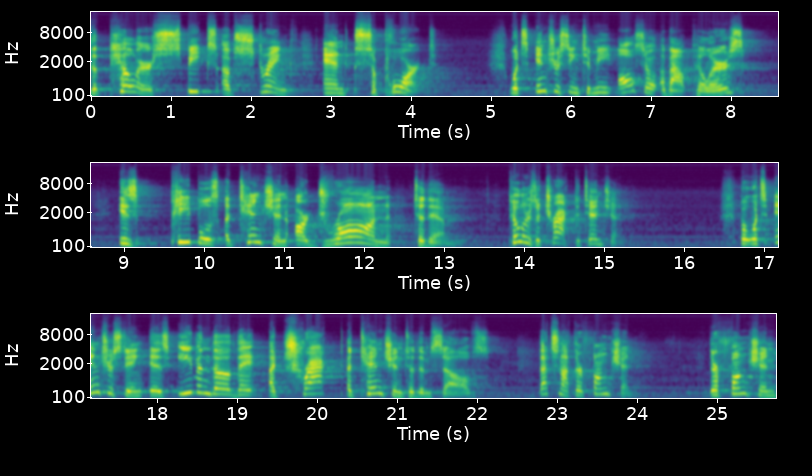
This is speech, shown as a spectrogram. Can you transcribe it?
the pillar speaks of strength and support. What's interesting to me also about pillars is people's attention are drawn to them. Pillars attract attention. But what's interesting is even though they attract attention to themselves, that's not their function. Their function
